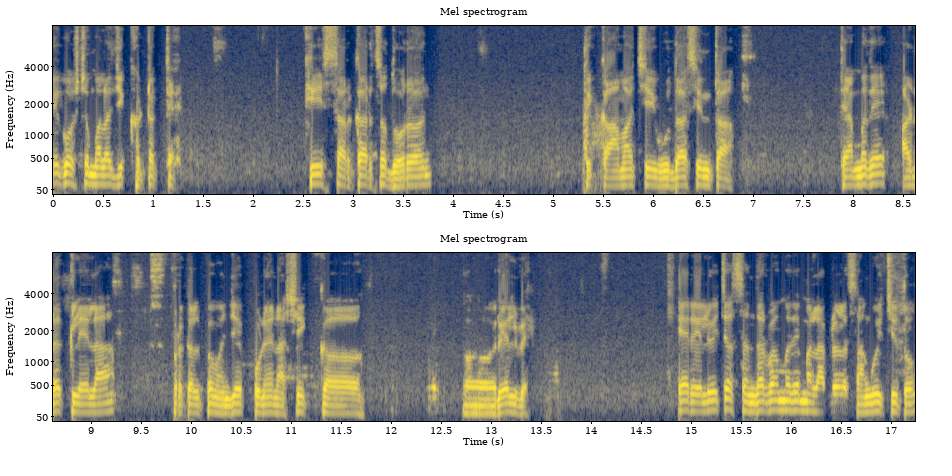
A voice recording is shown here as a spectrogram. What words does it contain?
हे गोष्ट मला जी खटकते की सरकारचं धोरण ते कामाची उदासीनता त्यामध्ये अडकलेला प्रकल्प म्हणजे पुणे नाशिक रेल्वे. या रेल्वेच्या संदर्भामध्ये मला आपल्याला सांगू इच्छितो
